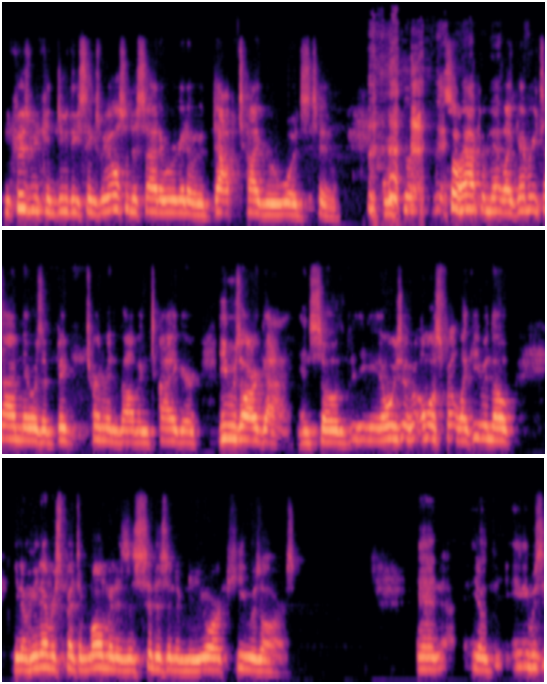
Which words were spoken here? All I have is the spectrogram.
because we can do these things, we also decided we are going to adopt Tiger Woods too. And it so happened that like every time there was a big tournament involving Tiger, he was our guy. And so it always it almost felt like even though you know he never spent a moment as a citizen of New York, he was ours. And you know, it was.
